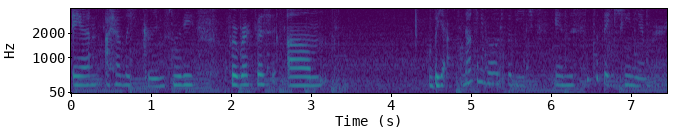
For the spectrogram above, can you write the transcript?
and I had like a green smoothie for breakfast. Um, but yeah, I'm not gonna go to the beach and this is the bikini I'm wearing.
